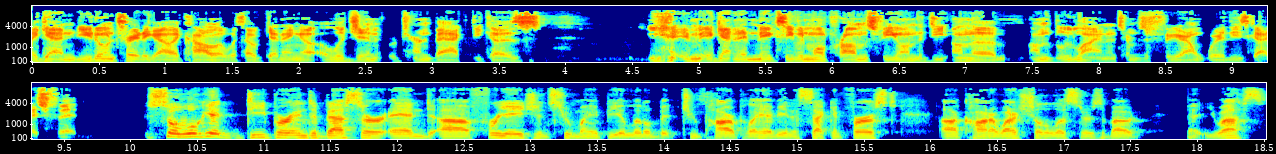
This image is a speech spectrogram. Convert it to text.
again, you don't trade a guy like Haula without getting a, a legitimate return back because again, it makes even more problems for you on the on the on the blue line in terms of figuring out where these guys fit. So we'll get deeper into Boeser and uh, free agents who might be a little bit too power play heavy in a second. First, uh, Conor, why don't you tell the listeners about BetUS?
